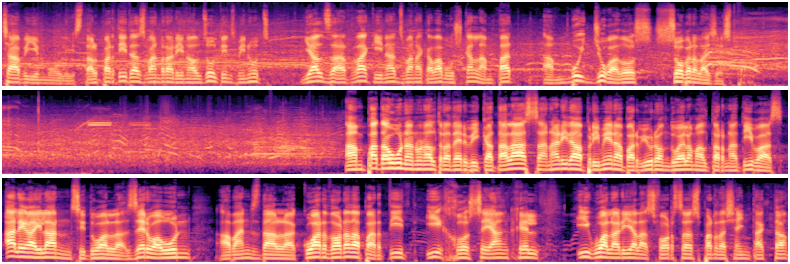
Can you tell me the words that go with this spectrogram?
Xavi Molist. El partit es va enrarir en els últims minuts i els arraquinats van acabar buscant l'empat amb 8 jugadors sobre la gespa. Empat a 1 en un altre derbi català, escenari de primera per viure un duel amb alternatives. Ale Gailán situa el 0 a 1 abans del quart d'hora de partit i José Ángel igualaria les forces per deixar intacta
